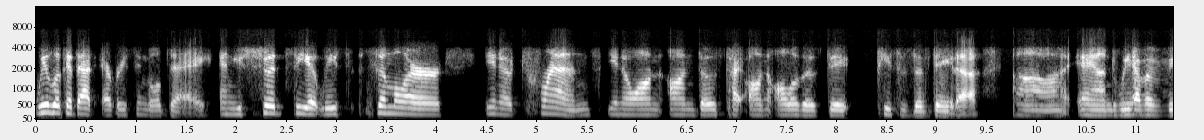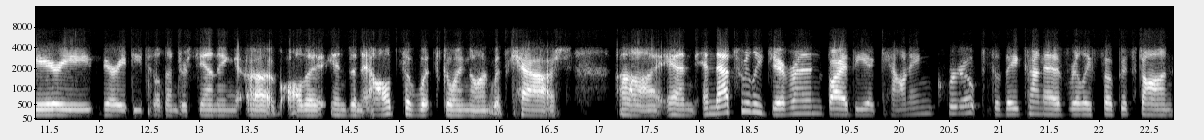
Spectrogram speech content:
We look at that every single day, and you should see at least similar, you know, trends, you know, on on those ty- on all of those pieces of data. Uh, and we have a very, very detailed understanding of all the ins and outs of what's going on with cash. Uh, and and that's really driven by the accounting group. So they kind of really focused on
